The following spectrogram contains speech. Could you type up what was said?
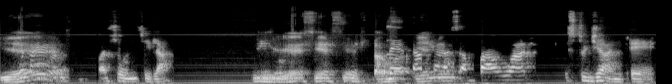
Yes. pasyon sila. Yes, yes, yes. Tama. Bisikleta Yan para yung, sa bawat estudyante.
